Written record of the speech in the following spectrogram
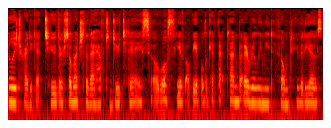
really try to get to. There's so much that I have to do today, so we'll see if I'll be able to get that done, but I really need to film two videos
